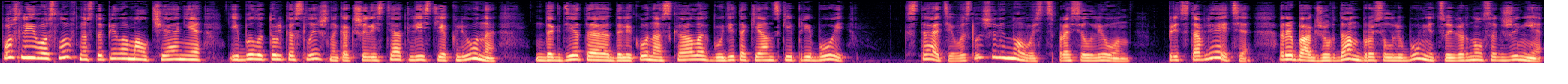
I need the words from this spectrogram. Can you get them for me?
После его слов наступило молчание, и было только слышно, как шелестят листья клена, да где-то далеко на скалах гудит океанский прибой — «Кстати, вы слышали новость?» — спросил Леон. «Представляете, рыбак Журдан бросил любовницу и вернулся к жене.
